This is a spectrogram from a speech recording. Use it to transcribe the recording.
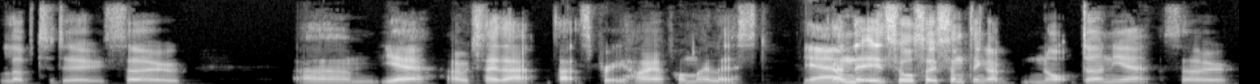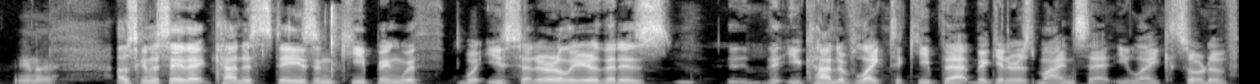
love to do. So, um, yeah, I would say that that's pretty high up on my list. Yeah, and it's also something I've not done yet. So, you know, I was going to say that kind of stays in keeping with what you said earlier. That is that you kind of like to keep that beginner's mindset. You like sort of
